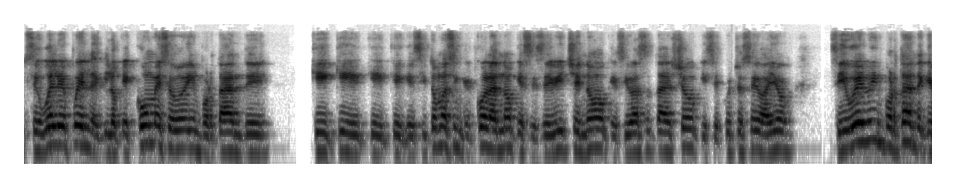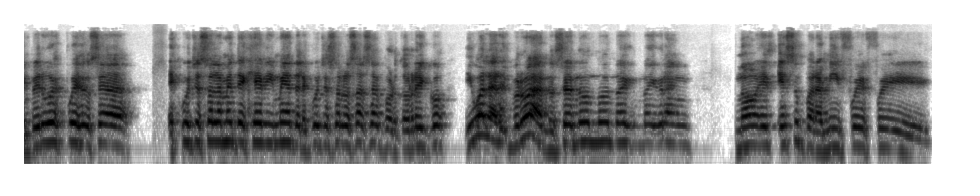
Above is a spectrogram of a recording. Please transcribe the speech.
se vuelve, pues, lo que comes se vuelve importante, que, que, que, que, si tomas Inca Cola no, que si ceviche no, que si vas a tal show, que si escuchas ese bayón, se vuelve importante, que en Perú después, o sea, escuchas solamente heavy metal, escuchas solo salsa de Puerto Rico, igual eres peruano, o sea, no, no, no, hay, no hay gran no, es, eso para mí fue, fue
